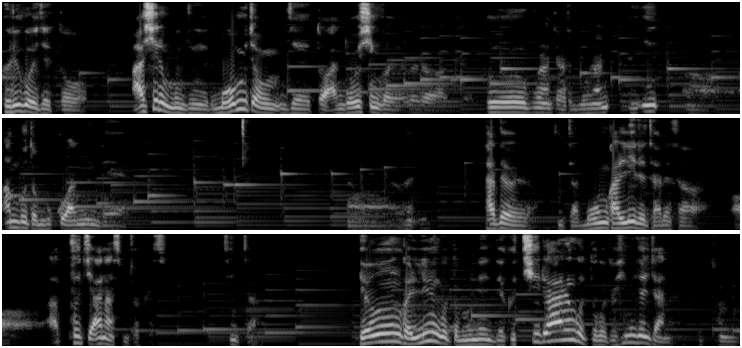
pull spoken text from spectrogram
그리고 이제 또 아시는 분 중에 몸이 좀 이제 또 안 좋으신 거예요. 그래서 그분한테 가서 문안, 이- 어, 안부도 묻고 왔는데 어, 다들 진짜 몸 관리를 잘해서 어, 아프지 않았으면 좋겠어요. 진짜. 병 걸리는 것도 문제인데 그 치료하는 것도 그것도 힘들잖아요. 보통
